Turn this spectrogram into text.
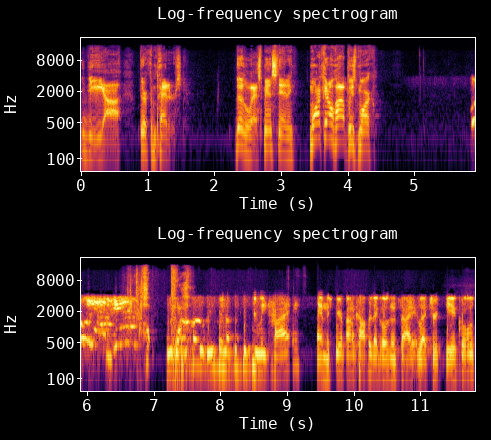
the uh, their competitors. They're the last man standing. Mark in Ohio, please, Mark. We have recent a 52-week high, and the sheer amount of copper that goes inside electric vehicles.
